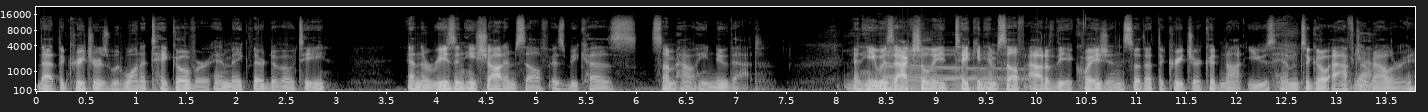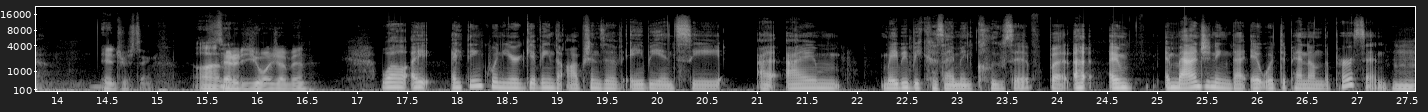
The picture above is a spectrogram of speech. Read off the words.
that the creatures would want to take over and make their devotee. And the reason he shot himself is because somehow he knew that. And he was actually taking himself out of the equation so that the creature could not use him to go after Yeah. Valerie. Interesting. Um, Sandra, did you want to jump in? Well, I, I think when you're giving the options of A, B, and C, I, I'm maybe because I'm inclusive, but I, I'm imagining that it would depend on the person. mm,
